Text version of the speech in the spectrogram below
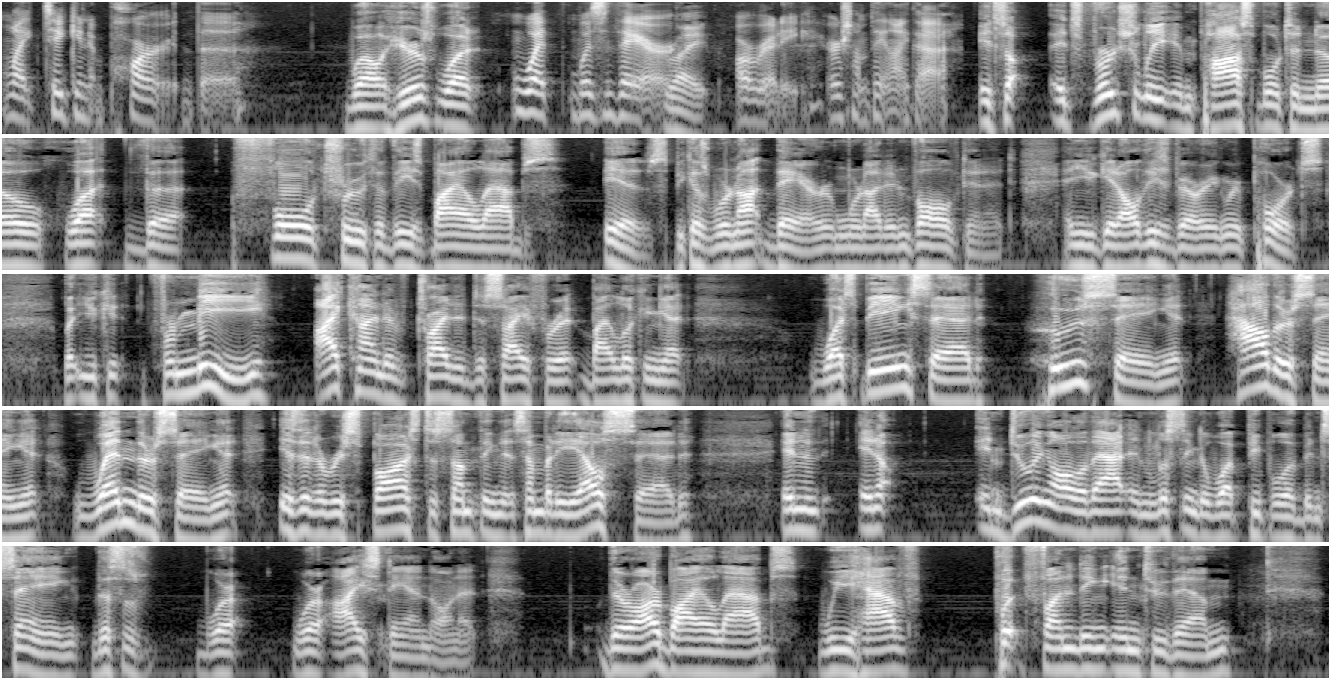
like taking apart the Well, here's what what was there Right. already or something like that. it's it's virtually impossible to know what the full truth of these biolabs is because we're not there and we're not involved in it and you get all these varying reports but you can for me i kind of try to decipher it by looking at what's being said who's saying it how they're saying it when they're saying it is it a response to something that somebody else said and in in doing all of that and listening to what people have been saying, this is where where I stand on it. There are biolabs. We have put funding into them.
